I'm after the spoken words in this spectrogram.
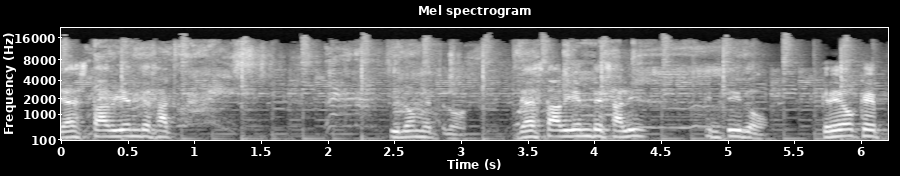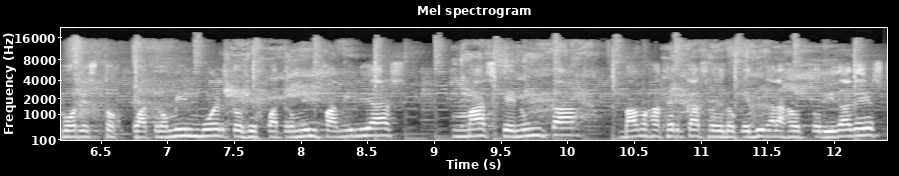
Ya está bien de sacar kilómetros ya está bien de salir sentido. Creo que por estos 4.000 muertos y 4.000 familias, más que nunca, vamos a hacer caso de lo que digan las autoridades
